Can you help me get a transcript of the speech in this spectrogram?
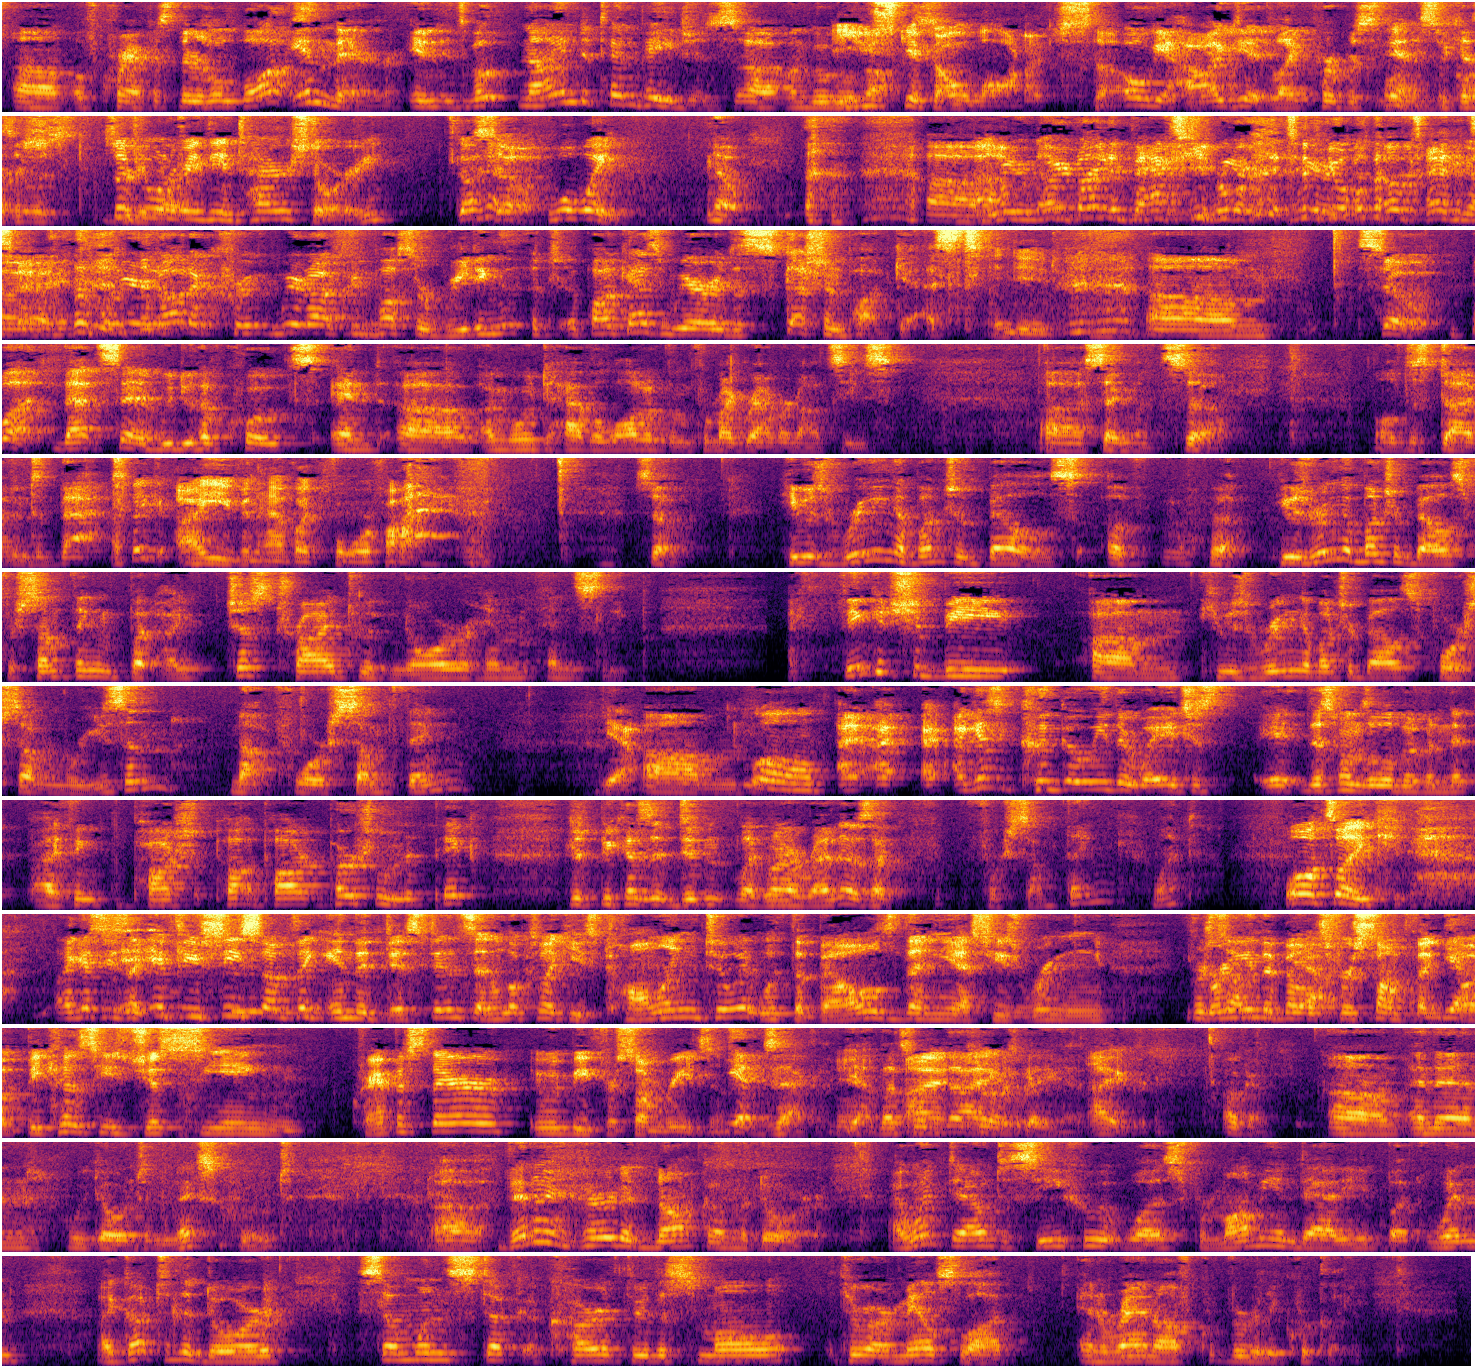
uh, of Krampus. There's a lot in there, and it's about nine to ten pages uh, on Google. You Docs. skipped a lot of stuff. Oh yeah, I did like purposely yes, because course. it was. So if you want to read the entire story, go ahead. So- well, wait. No, uh, we're, we're not back to you. we're- to the old L10 no, time. we're not a cre- we're not a creepypasta reading a a podcast. We are a discussion podcast. Indeed. So, but that said, we do have quotes, and uh, I'm going to have a lot of them for my grammar Nazis uh, segment. So, I'll just dive into that. I think I even have like four or five. So he was ringing a bunch of bells of uh, he was ringing a bunch of bells for something, but I just tried to ignore him and sleep. I think it should be um, he was ringing a bunch of bells for some reason, not for something. Yeah. Um, Well, I, I, I guess it could go either way. It's just it, this one's a little bit of a nit. I think partial, partial nitpick, just because it didn't like when I read it. I was like, for something, what? well, it's like I guess he's like, if you see something in the distance and it looks like he's calling to it with the bells, then yes, he's ringing For ringing the bells yeah. for something. Yeah. But because he's just seeing Krampus there, it would be for some reason. yeah, exactly. Yeah, that's what, that's what I was agree. getting at. I agree. Okay. Um, and then we go into the next quote. Uh, then I heard a knock on the door. I went down to see who it was for mommy and daddy, but when I got to the door, someone stuck a card through the small through our mail slot and ran off really quickly.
